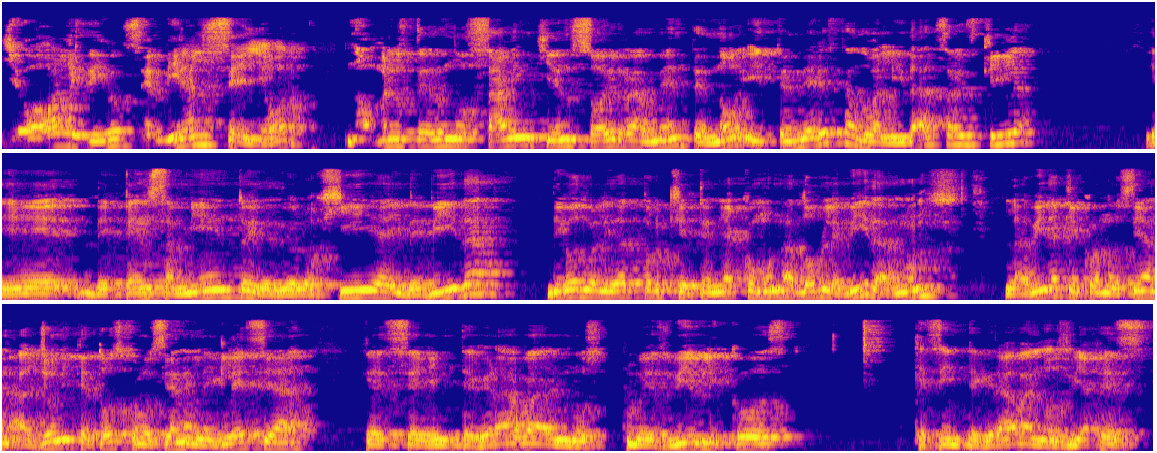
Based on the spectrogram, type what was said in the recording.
Yo le digo, servir al Señor no, hombre, ustedes no saben quién soy realmente, ¿no? Y tener esta dualidad, ¿sabes, Keila? Eh, de pensamiento y de ideología y de vida. Digo dualidad porque tenía como una doble vida, ¿no? La vida que conocían, al Johnny que todos conocían en la iglesia, que se integraba en los clubes bíblicos, que se integraba en los viajes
